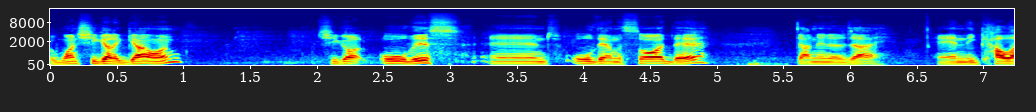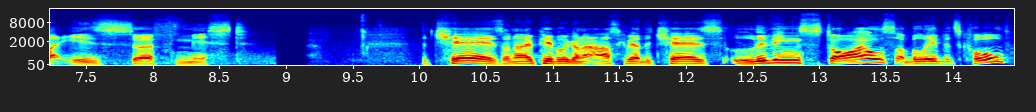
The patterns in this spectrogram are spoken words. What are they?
But once she got it going, she got all this and all down the side there done in a day. And the color is surf mist. The chairs, I know people are gonna ask about the chairs. Living Styles, I believe it's called.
